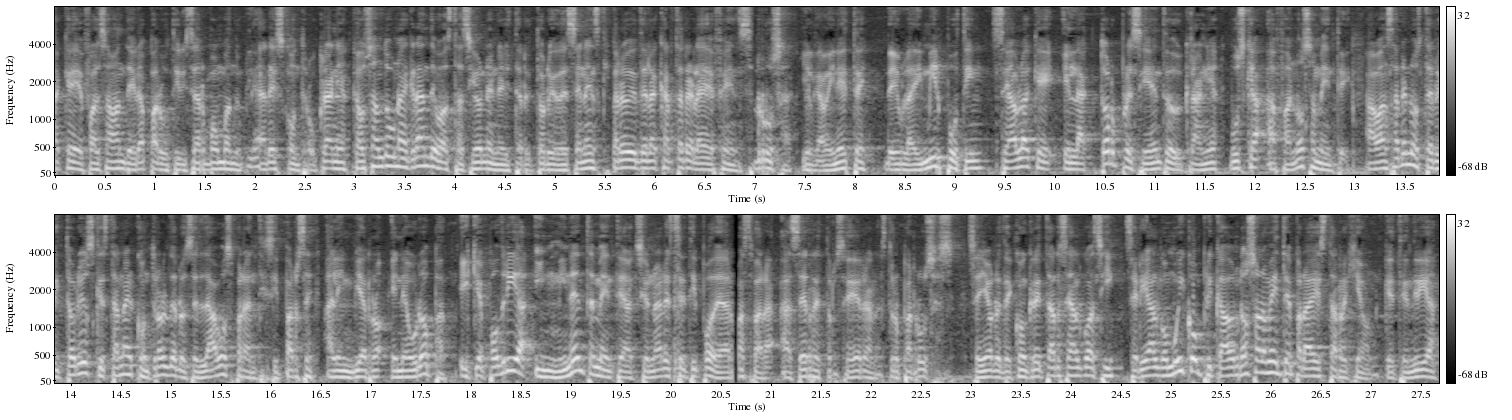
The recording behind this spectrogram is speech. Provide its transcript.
ataque de falsa bandera para utilizar bombas nucleares contra Ucrania, causando una gran devastación en el territorio de Zelensky. Pero desde la Carta de la Defensa rusa y el gabinete de Vladimir Putin se habla que el actor presidente de Ucrania busca afanosamente avanzar en los territorios que están al control de los eslavos para anticiparse al invierno en Europa y que podría inminentemente accionar este tipo de armas para hacer retroceder a las tropas rusas. Señores, de concretarse algo así, sería algo muy complicado no solamente para esta región, que tendría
